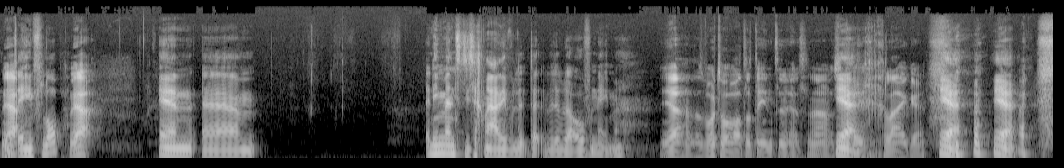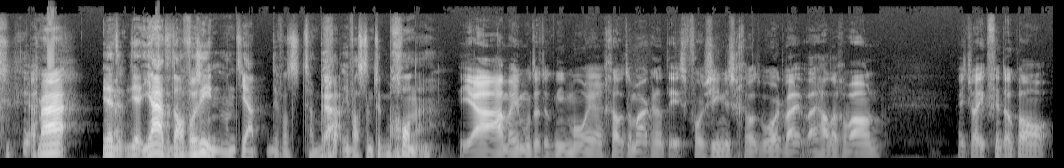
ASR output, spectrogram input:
met één flop. ja, En, ehm, en die mensen die zeggen, nou, die willen, dat willen we overnemen. ja, dat wordt wel wat, het internet. Nou, ze Ja. kregen gelijk, hè. Ja, ja. Ja. Maar je, had- je, je had het al voorzien, want ja, dit was, het bego- Ja. je was natuurlijk begonnen. Ja, maar je moet het ook niet mooier en groter maken dan het is. Voorzien is een groot woord. Wij, wij hadden gewoon... Weet je wel, ik vind ook wel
